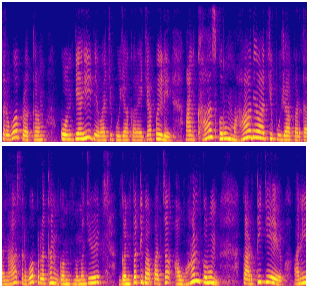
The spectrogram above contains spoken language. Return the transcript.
सर्वप्रथम कोणत्याही देवाची पूजा करायच्या पहिले. आणि खास करून महादेवाची पूजा करताना सर्वप्रथम गण म्हणजे गणपती बाप्पाचं आव्हान करून कार्तिकेय आणि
